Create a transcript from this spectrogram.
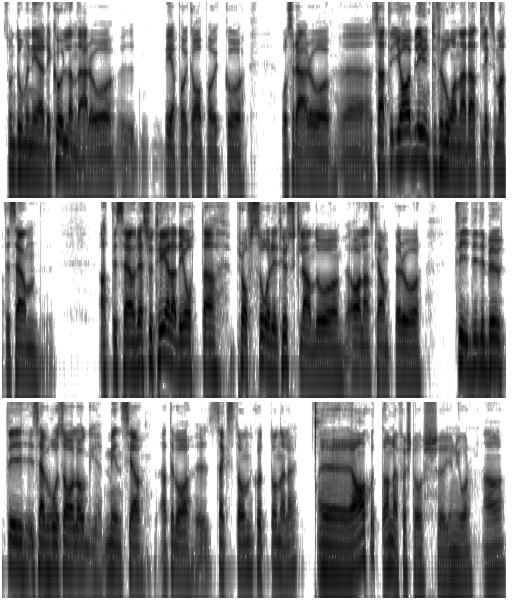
som dominerade kullen där och eh, B-pojk, A-pojk och, och sådär. Och, eh, så att jag blir ju inte förvånad att liksom att det sen att det sen resulterade i åtta proffsår i Tyskland och A-landskamper och tidig debut i, i Sävehofs A-lag minns jag att det var 16, 17 eller? Eh, ja, 17 där, första års eh, junior. Ja.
